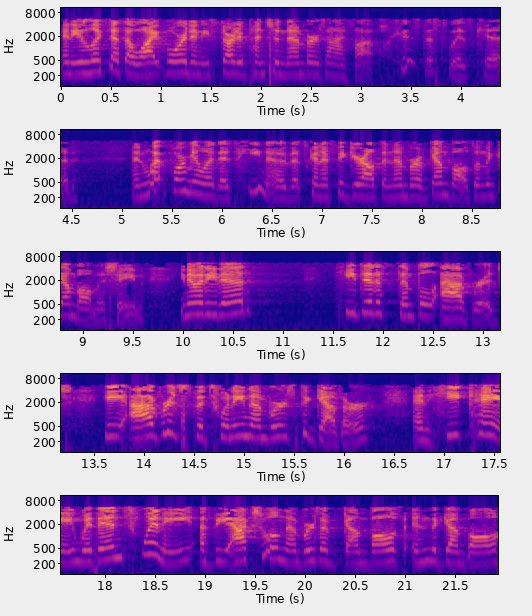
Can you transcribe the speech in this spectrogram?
and he looked at the whiteboard and he started punching numbers and I thought, who's this whiz kid? And what formula does he know that's going to figure out the number of gumballs in the gumball machine? You know what he did? He did a simple average. He averaged the 20 numbers together and he came within 20 of the actual numbers of gumballs in the gumball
